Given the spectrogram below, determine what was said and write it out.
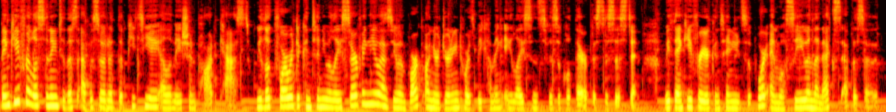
Thank you for listening to this episode of the PTA Elevation Podcast. We look forward to continually serving you as you embark on your journey towards becoming a licensed physical therapist assistant. We thank you for your continued support and we'll see you in the next episode.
